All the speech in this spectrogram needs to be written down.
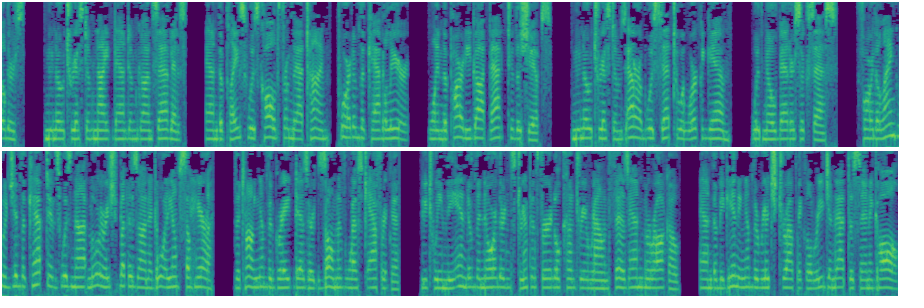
others, Nuno Tristam Knight Dandam Gonçalves, and the place was called from that time Port of the Cavalier. When the party got back to the ships, Nuno Tristam's Arab was set to work again, with no better success. For the language of the captives was not Moorish but the Zonagoi of Sahara, the tongue of the great desert zone of West Africa, between the end of the northern strip of fertile country round Fez and Morocco, and the beginning of the rich tropical region at the Senegal,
